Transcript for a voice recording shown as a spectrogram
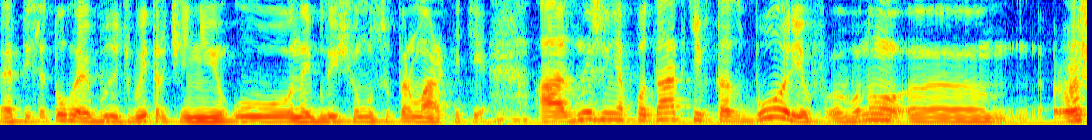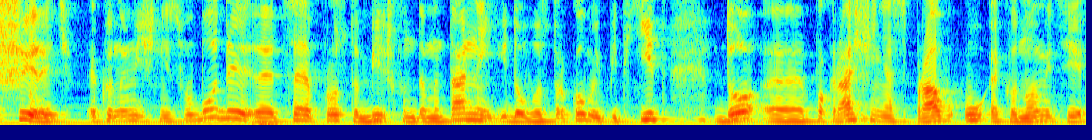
е, після того, як будуть витрачені у найближчому супермаркеті. А зниження податків та зборів воно е, розширить економічні свободи. Е, Це просто більш фундаментальний і довгостроковий підхід до е, покращення справ у економіці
